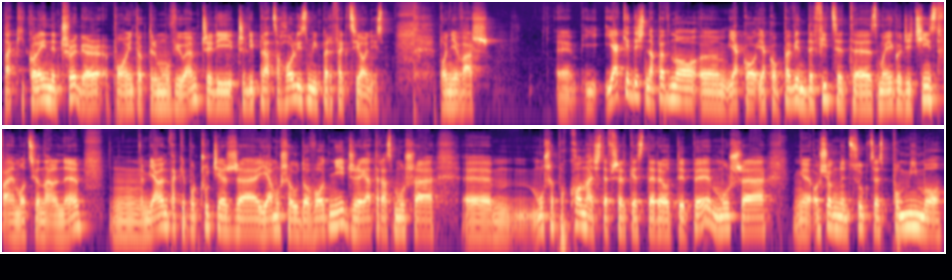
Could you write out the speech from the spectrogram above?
taki kolejny trigger point, o którym mówiłem, czyli, czyli pracoholizm i perfekcjonizm, ponieważ ja kiedyś na pewno jako, jako pewien deficyt e, z mojego dzieciństwa emocjonalny mm, miałem takie poczucie, że ja muszę udowodnić, że ja teraz muszę, muszę pokonać te wszelkie stereotypy, muszę e, osiągnąć sukces pomimo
